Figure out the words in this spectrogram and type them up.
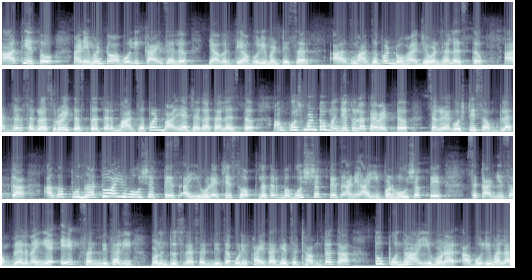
आत येतो आणि म्हणतो अबोली काय झालं? यावरती अबोली म्हणते सर आज माझं पण डोहाळ जेवण झालं असतं. आज जर सगळं सुरळीत असतं तर माझं पण बाळ या जगात आलं असतं. अंकुश म्हणतो म्हणजे तुला काय वाटतं? सगळ्या गोष्टी संपल्यात का? अगं पुन्हा तू आई होऊ शकतेस. आई होण्याचे स्वप्न तर बघूच शकतेस आणि आई पण होऊ शकतेस. असं काही संपलेलं नाही आहे एक संधी झाली म्हणून दुसऱ्या संधीचा कोणी फायदा घ्यायचं थांबतं का? तू पुन्हा आई होणार अबोली मला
